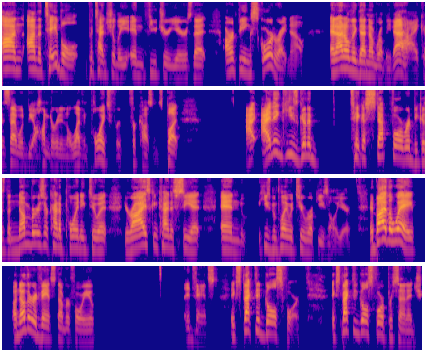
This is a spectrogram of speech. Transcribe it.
on on the table potentially in future years that aren't being scored right now. And I don't think that number will be that high because that would be 111 points for, for Cozens. But I, I think he's going to take a step forward because the numbers are kind of pointing to it. Your eyes can kind of see it. And he's been playing with two rookies all year. And by the way, another advanced number for you advanced expected goals for expected goals for percentage.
